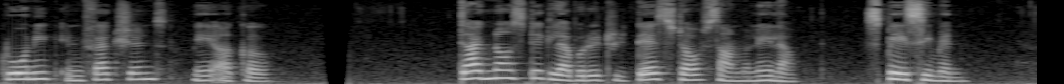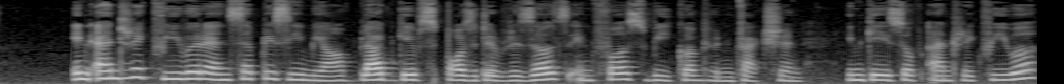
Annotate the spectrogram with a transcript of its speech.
chronic infections may occur. Diagnostic laboratory test of Salmonella Specimen in enteric fever and septicemia, blood gives positive results in first week of infection. In case of enteric fever,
